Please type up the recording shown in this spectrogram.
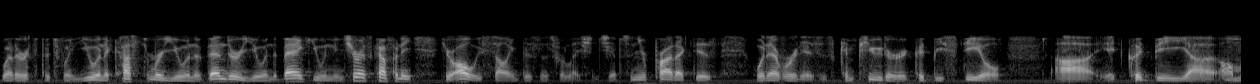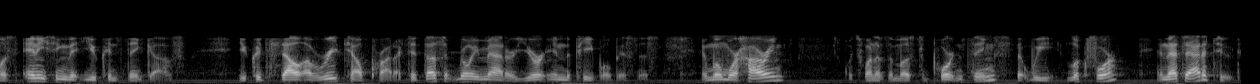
whether it's between you and a customer, you and a vendor, you and the bank, you and the insurance company, you're always selling business relationships. And your product is whatever it is. It's computer, it could be steel, uh, it could be uh, almost anything that you can think of. You could sell a retail product. It doesn't really matter. You're in the people business. And when we're hiring, what's one of the most important things that we look for? And that's attitude.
